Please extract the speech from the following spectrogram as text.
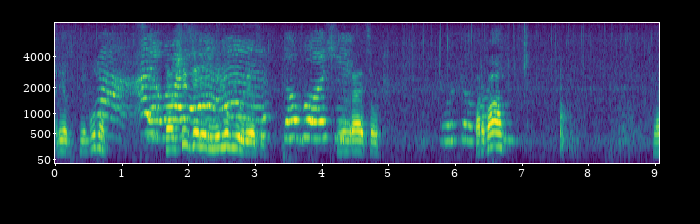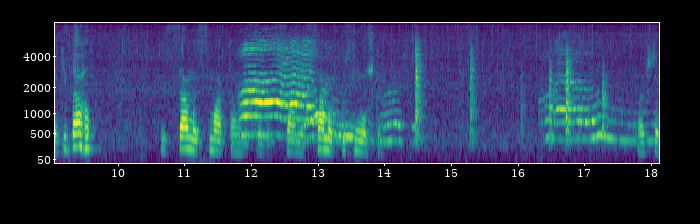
резать не буду. Я вообще зелень не люблю резать, мне нравится вот порвал, накидал, и самый смак там выходит, самый, самый вкуснюшка. Так что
